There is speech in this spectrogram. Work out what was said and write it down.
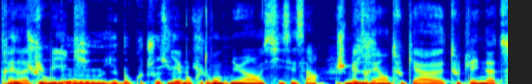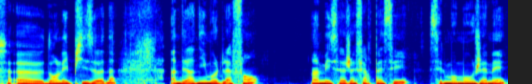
Trade République. Euh, il y a beaucoup de choses sur Il y a beaucoup de contenu hein, aussi, c'est ça. Je mettrai en tout cas euh, toutes les notes euh, dans l'épisode. Un dernier mot de la fin, un message à faire passer. C'est le moment ou jamais.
